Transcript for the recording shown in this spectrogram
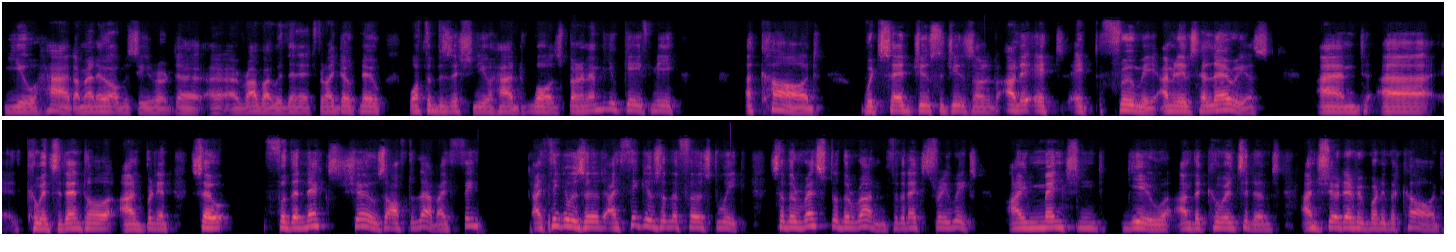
you had. I mean, I know obviously you're a, a, rabbi within it, but I don't know what the position you had was. But I remember you gave me a card which said "Jews for Jesus" on it, and it, it, it threw me. I mean, it was hilarious and uh, coincidental and brilliant. So for the next shows after that, I think I think it was a, I think it was in the first week. So the rest of the run for the next three weeks, I mentioned you and the coincidence and showed everybody the card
